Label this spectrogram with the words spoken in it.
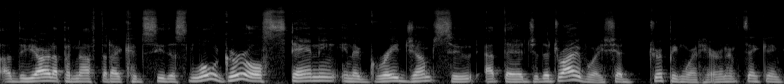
uh, the yard up enough that I could see this little girl standing in a gray jumpsuit at the edge of the driveway. She had dripping wet hair, and I'm thinking,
